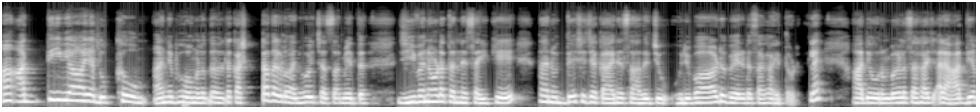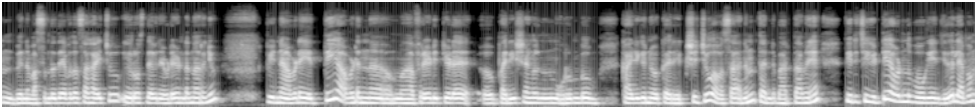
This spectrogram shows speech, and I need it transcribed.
ആ അതിവ്യായ ദുഃഖവും അനുഭവങ്ങളും കഷ്ട കഷ്ടതകളും അനുഭവിച്ച സമയത്ത് ജീവനോടെ തന്നെ സഹിക്കേ താൻ ഉദ്ദേശിച്ച കാര്യം സാധിച്ചു. ഒരുപാട് പേരുടെ സഹായത്തോട് അല്ലേ? ആദ്യം ഉറുമ്പുകളെ സഹായിച്ചു അല്ല ആദ്യം പിന്നെ വസന്തദേവത സഹായിച്ചു. ഈറോസ് ദേവൻ എവിടെയുണ്ടെന്ന് അറിഞ്ഞു. പിന്നെ അവിടെ എത്തി അവിടുന്ന് അഫ്രേഡിറ്റിയുടെ പരീക്ഷണങ്ങളിൽ നിന്നും ഉറുമ്പും കഴുകനും ഒക്കെ രക്ഷിച്ചു. അവസാനം തന്റെ ഭർത്താവിനെ തിരിച്ചു കിട്ടി അവിടുന്ന് പോവുകയും ചെയ്തു അല്ലേ? അപ്പം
